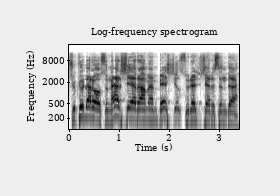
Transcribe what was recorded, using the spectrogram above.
Şükürler olsun her şeye rağmen 5 yıl süreç içerisinde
